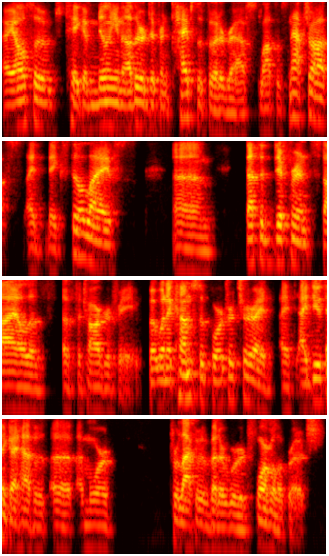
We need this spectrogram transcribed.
I also take a million other different types of photographs, lots of snapshots. I make still lifes. Um, that's a different style of, of photography. But when it comes to portraiture, I, I, I do think I have a, a, a, more, for lack of a better word, formal approach.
